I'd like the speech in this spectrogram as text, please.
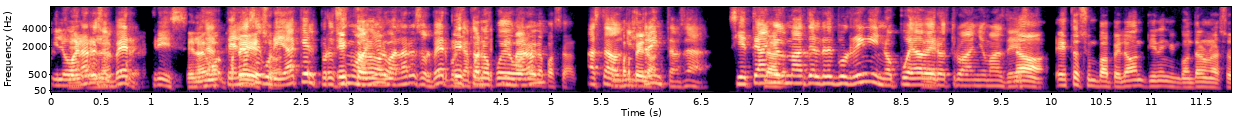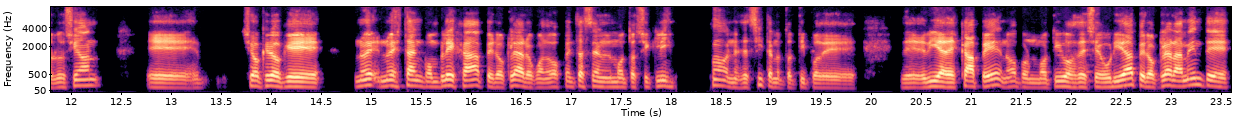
Y lo van a resolver, Chris. en O sea, ten la eso. seguridad que el próximo Esto año no- lo van a resolver, porque Esto no puede volver a pasar. hasta Un papelón. 2030, o sea, siete años más del Red Bull Ring y no puede haber Sí. otro año más de esto. No, esto es un papelón, tienen que encontrar una solución. Eh, yo creo que no es, no es tan compleja, pero claro, cuando vos pensás en el motociclismo, necesitan otro tipo de, de vía de escape, ¿no? Por motivos de seguridad, pero claramente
